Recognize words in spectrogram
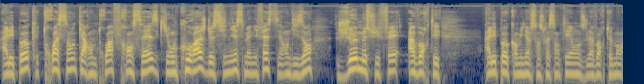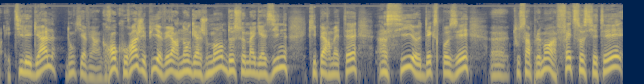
À l'époque, 343 Françaises qui ont le courage de signer ce manifeste en disant « Je me suis fait avorter ». À l'époque, en 1971, l'avortement est illégal, donc il y avait un grand courage et puis il y avait un engagement de ce magazine qui permettait ainsi euh, d'exposer euh, tout simplement un fait de société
